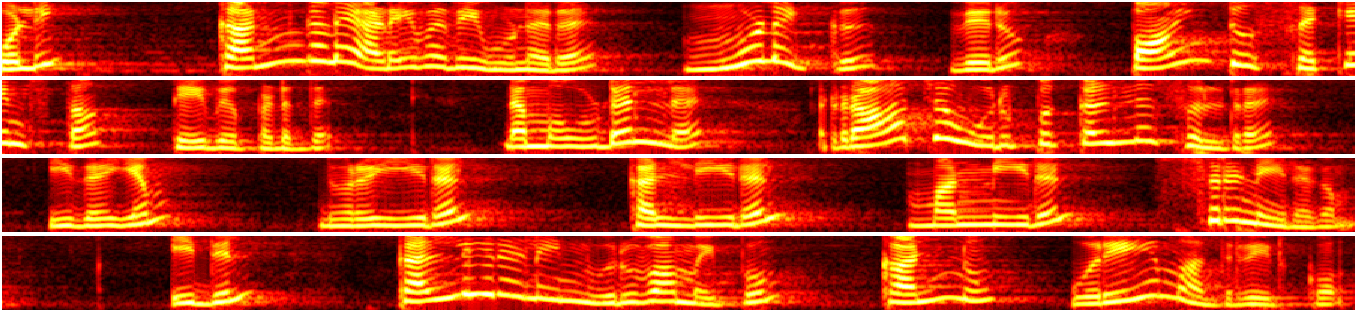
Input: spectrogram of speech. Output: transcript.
ஒளி கண்களை அடைவதை உணர மூளைக்கு வெறும் பாயிண்ட் டூ செகண்ட்ஸ் தான் தேவைப்படுது. நம்ம உடல்ல ராஜ உறுப்புகள்னு சொல்ற இதயம் நுரையீரல் கல்லீரல் மண்ணீரல் சிறுநீரகம். இதில் கல்லீரலின் உருவமைப்பும் கண்ணும் ஒரே மாதிரி இருக்கும்.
